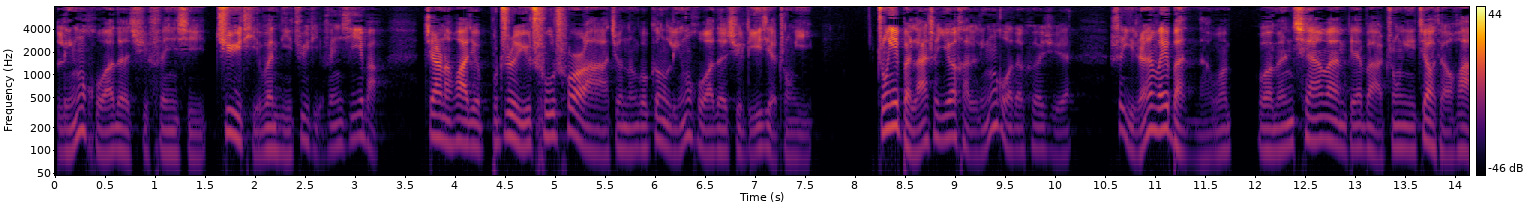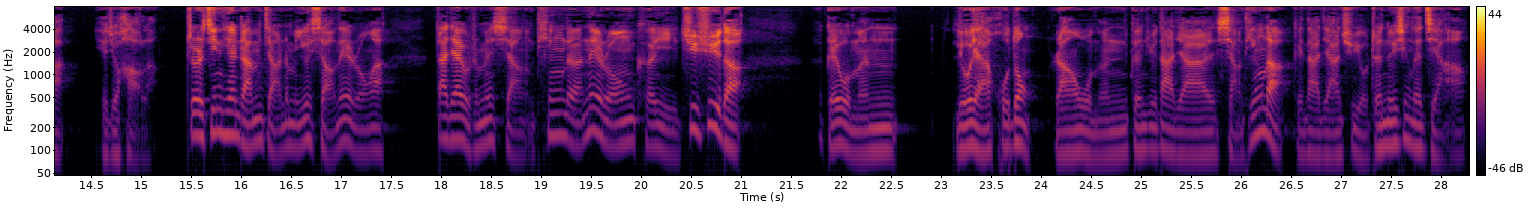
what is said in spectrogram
灵活的去分析具体问题，具体分析吧。这样的话就不至于出错啊，就能够更灵活的去理解中医。中医本来是一个很灵活的科学，是以人为本的。我。我们千万别把中医教条化，也就好了。这是今天咱们讲这么一个小内容啊，大家有什么想听的内容，可以继续的给我们留言互动，然后我们根据大家想听的，给大家去有针对性的讲。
